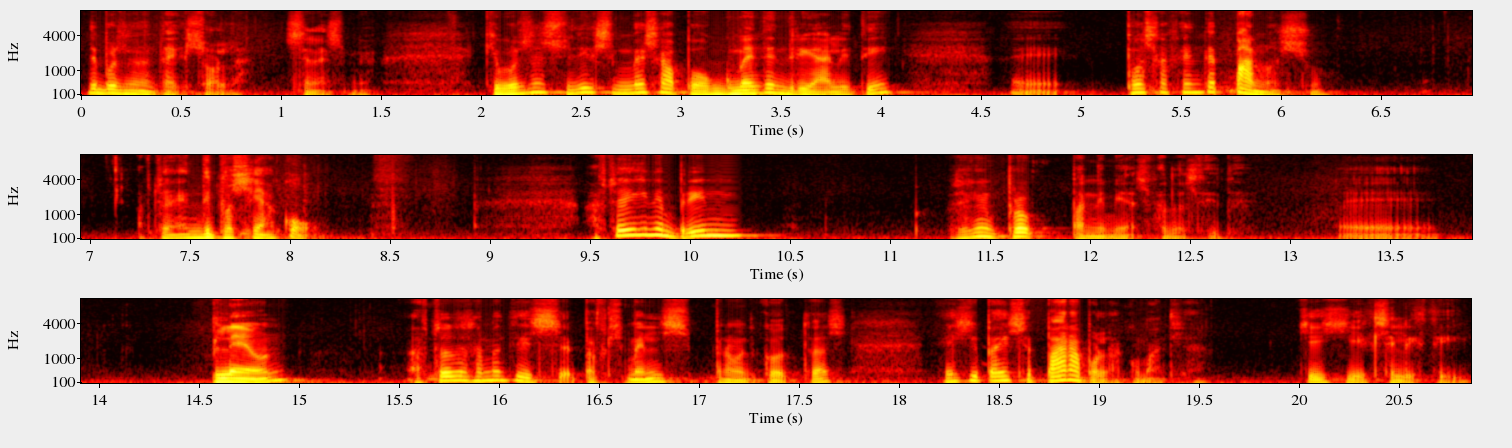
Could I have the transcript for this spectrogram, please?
δεν μπορείς να τα έχεις όλα σε ένα σημείο και μπορείς να σου δείξει μέσω από augmented reality ε, πώς θα φαίνεται πάνω σου. Αυτό είναι εντυπωσιακό. Αυτό έγινε πριν Αυτό είναι προ-πανδημία, φανταστείτε. Ε, πλέον, αυτό το θέμα της επαυξημένης πραγματικότητας έχει πάει σε πάρα πολλά κομμάτια και έχει εξελιχθεί.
